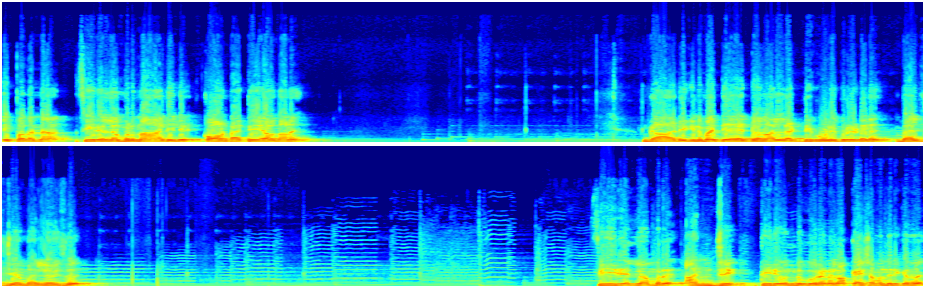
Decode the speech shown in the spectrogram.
ഇപ്പോൾ തന്നെ സീരിയൽ നമ്പർ നാലിൽ കോണ്ടാക്ട് ചെയ്യാവുന്നതാണ്. ഗാർഡിങ്ങിന് പറ്റിയ ഏറ്റവും നല്ല അടിപൊളി ബ്രീഡാണ് ബെൽജിയം മെല്ലോസ് സീരിയൽ നമ്പർ അഞ്ച് തിരുവനന്തപുരമാണ് ലൊക്കേഷൻ വന്നിരിക്കുന്നത്.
